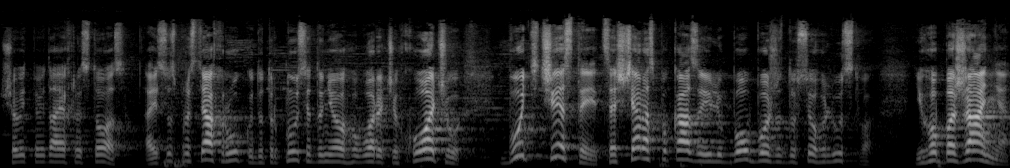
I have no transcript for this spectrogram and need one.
Що відповідає Христос? А Ісус простяг руку, і доторкнувся до нього, говорячи: Хочу, Будь чистий, це ще раз показує любов Божу до всього людства, його бажання.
